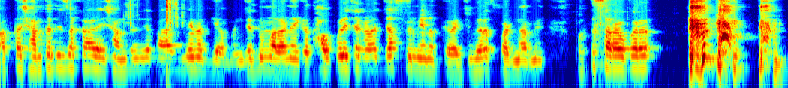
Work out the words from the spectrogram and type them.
आता शांततेचा काळ आहे शांततेच्या काळात मेहनत घ्या. म्हणजे तुम्हाला नाही का धावपळीच्या काळात जास्त मेहनत करायची गरज पडणार नाही. फक्त सराव करा.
